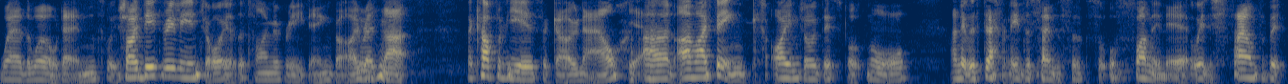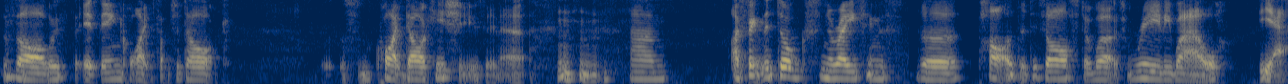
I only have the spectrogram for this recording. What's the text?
Where the World Ends, which I did really enjoy at the time of reading, but I read that a couple of years ago now. Yeah. and I think I enjoyed this book more. And it was definitely the sense of sort of fun in it, which sounds a bit bizarre with it being quite such a dark, some quite dark issues in it. Mm-hmm. Um, I think the dogs narrating the part of the disaster worked really well. Yeah.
